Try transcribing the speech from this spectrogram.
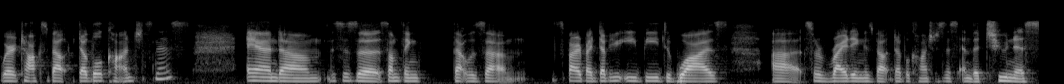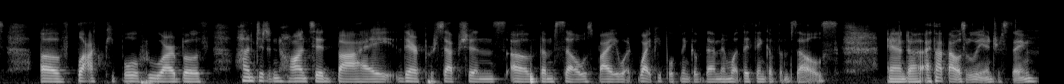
where it talks about double consciousness, and um, this is a something that was um, inspired by W. E. B. Du Bois. Uh, sort of writing is about double consciousness and the two-ness of Black people who are both hunted and haunted by their perceptions of themselves, by what white people think of them and what they think of themselves. And uh, I thought that was really interesting.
